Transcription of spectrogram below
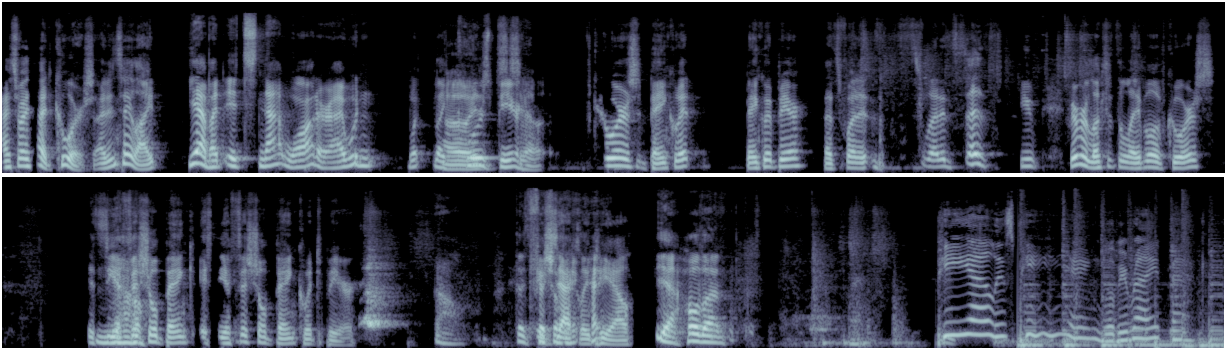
That's what I said. Coors. I didn't say light. Yeah, but it's not water. I wouldn't what like Oh, Coors beer. Coors banquet banquet beer. That's what it. That's what it says. You, you ever looked at the label of Coors? It's the No. official bank. It's the official banquet beer. Oh, the official exactly, name. PL. Yeah, hold on. PL is peeing. We'll be right back.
